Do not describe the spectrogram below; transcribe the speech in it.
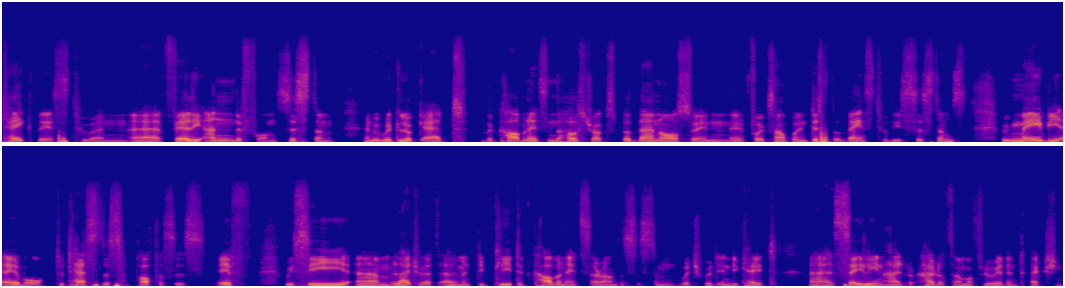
take this to a uh, fairly undeformed system. And we would look at the carbonates in the host rocks, but then also in, for example, in distal veins to these systems, we may be able to test this hypothesis if we see um, light earth element depleted carbonates around the system, which would indicate uh, saline hydro hydrothermal fluid interaction.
